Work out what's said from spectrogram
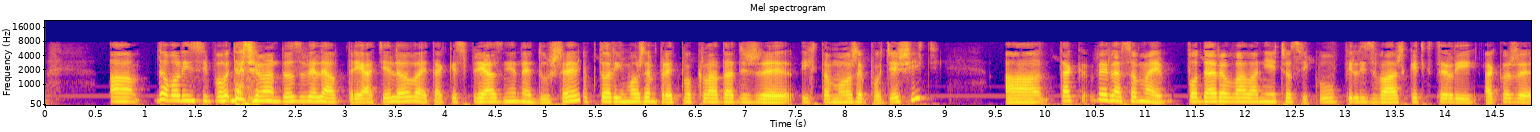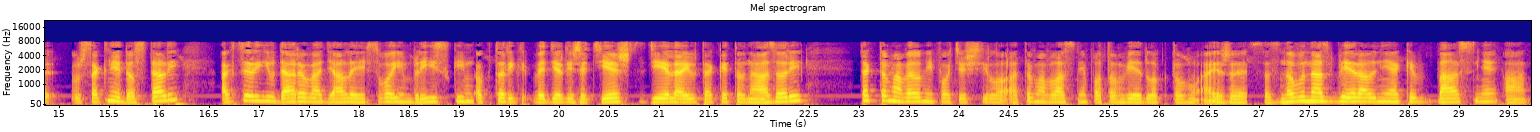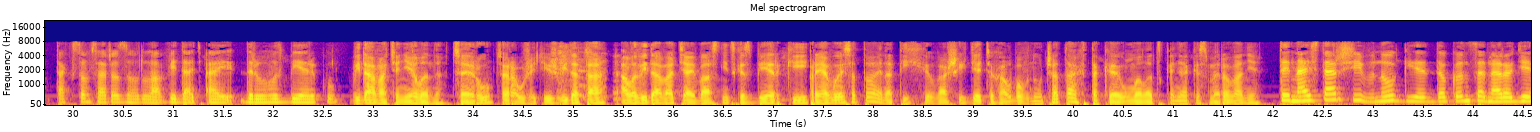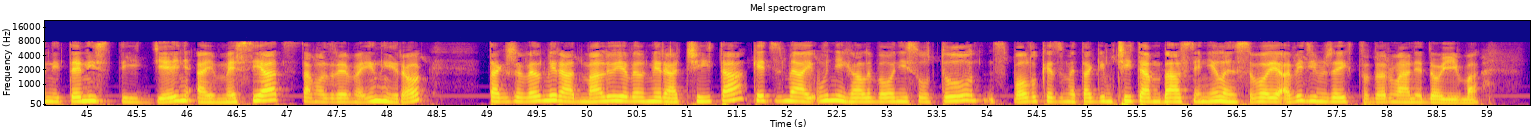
a dovolím si povedať, že mám dosť veľa priateľov, aj také spriaznené duše, u ktorých môžem predpokladať, že ich to môže potešiť. A tak veľa som aj podarovala, niečo si kúpili, zvlášť keď chceli, akože už sa k nej dostali a chceli ju darovať ďalej svojim blízkym, o ktorých vedeli, že tiež zdieľajú takéto názory tak to ma veľmi potešilo a to ma vlastne potom viedlo k tomu aj, že sa znovu nazbierali nejaké básne a tak som sa rozhodla vydať aj druhú zbierku. Vydávate nielen dceru, dcera už je tiež vydatá, ale vydávate aj básnické zbierky. Prejavuje sa to aj na tých vašich deťoch alebo vnúčatách, také umelecké nejaké smerovanie? Ten najstarší vnúk je dokonca narodený ten istý deň, aj mesiac, samozrejme iný rok takže veľmi rád maluje, veľmi rád číta. Keď sme aj u nich, alebo oni sú tu spolu, keď sme, tak im čítam básne nielen svoje a vidím, že ich to normálne dojíma.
